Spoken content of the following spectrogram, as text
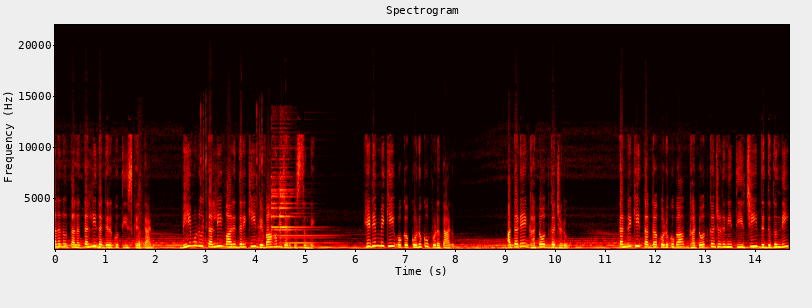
తనను తన తల్లి దగ్గరకు తీసుకెళ్తాడు. భీముడు తల్లి వారిద్దరికీ వివాహం జరిపిస్తుంది. హిడింబికి ఒక కొడుకు పుడతాడు. అతడే ఘటోత్కజుడు. తండ్రికి తగ్గ కొడుకుగా ఘటోత్కజుడిని తీర్చి దిద్దుతుంది.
